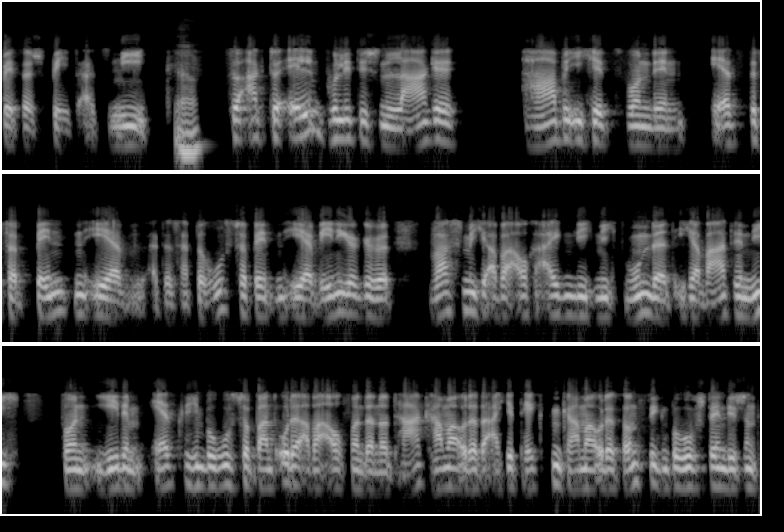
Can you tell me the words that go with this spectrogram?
besser spät als nie. Ja. Zur aktuellen politischen Lage habe ich jetzt von den Ärzteverbänden eher, das hat Berufsverbänden eher weniger gehört, was mich aber auch eigentlich nicht wundert. Ich erwarte nicht von jedem ärztlichen Berufsverband oder aber auch von der Notarkammer oder der Architektenkammer oder sonstigen berufsständischen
